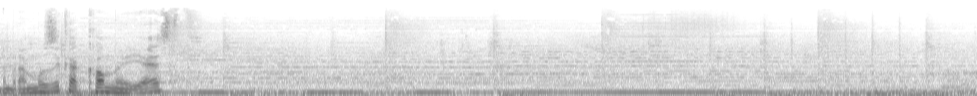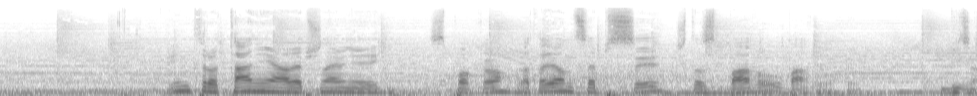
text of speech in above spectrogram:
Dobra, muzyka komy jest. Intro tanie, ale przynajmniej spoko. Latające psy, czy to z bawą? Bawą, okej. Bizon.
